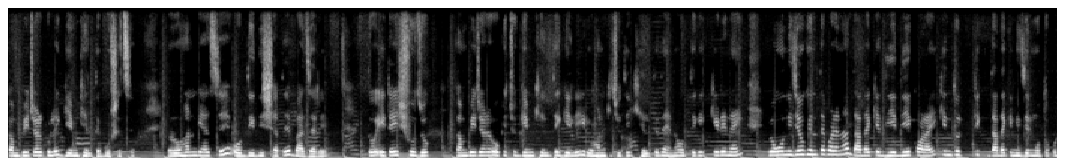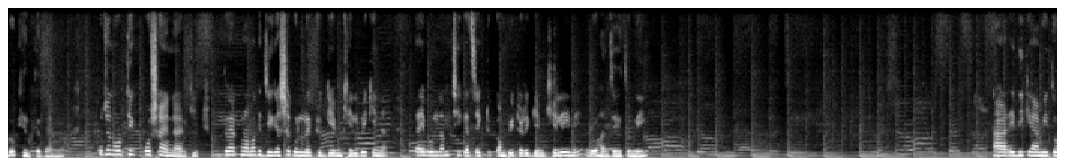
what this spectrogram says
কম্পিউটার খুলে গেম খেলতে বসেছে। রোহান গেছে ওর দিদির সাথে বাজারে। তো এটাই সুযোগ। কম্পিউটারে ও কিছু গেম খেলতে গেলেই রোহান কিছুতেই খেলতে দেয় না, ওর থেকে কেড়ে নেয় এবং ও নিজেও খেলতে পারে না, দাদাকে দিয়ে দিয়ে করায়, কিন্তু ঠিক দাদাকে নিজের মতো করেও খেলতে দেয় না। ওই জন্য ওর ঠিক পোষায় না আর কি। তো এখন আমাকে জিজ্ঞাসা করল, একটু গেম খেলবে কিনা? তাই বললাম, ঠিক আছে, একটু কম্পিউটারে গেম খেলেই নে, রোহান যেহেতু নেই। আর এদিকে আমি তো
